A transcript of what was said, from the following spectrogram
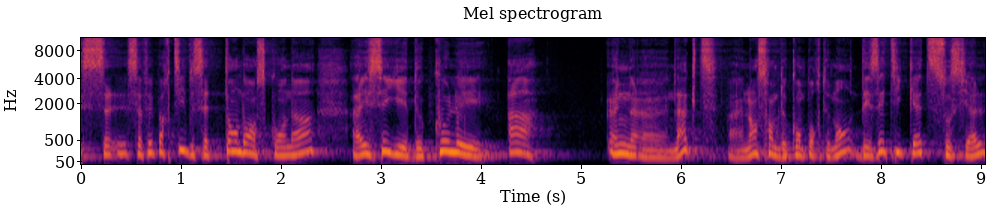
ça, fait partie de cette tendance qu'on a à essayer de coller à un, un, acte, à un ensemble de comportements, des étiquettes sociales,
